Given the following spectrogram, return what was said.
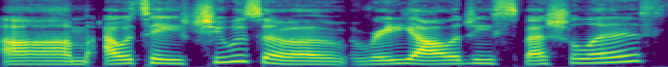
Um, I would say she was a radiology specialist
